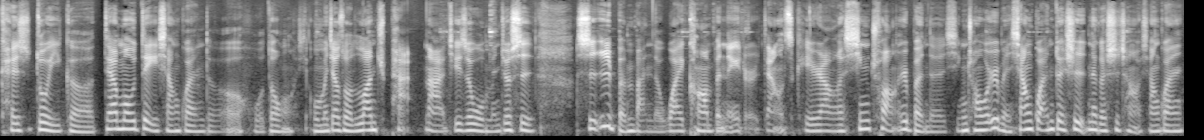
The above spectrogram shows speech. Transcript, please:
开始做一个 Demo Day 相关的活动，我们叫做 Launchpad。那其实我们就是是日本版的 Y Combinator，这样子可以让新创日本的新创或日本相关对是那个市场有相关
